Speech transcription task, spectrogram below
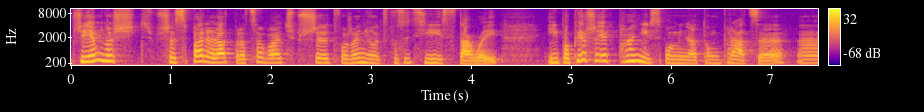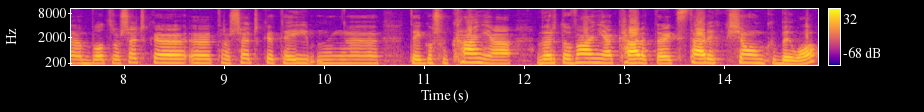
przyjemność przez parę lat pracować przy tworzeniu ekspozycji stałej. I po pierwsze, jak Pani wspomina tą pracę, e, bo troszeczkę, e, troszeczkę tej, mm, e, tego szukania, wertowania kartek, starych ksiąg było.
